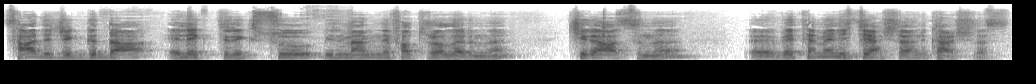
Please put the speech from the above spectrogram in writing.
sadece gıda, elektrik, su bilmem ne faturalarını, kirasını e, ve temel ihtiyaçlarını karşılasın.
